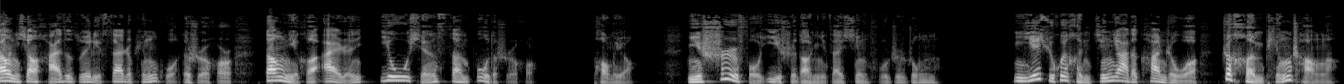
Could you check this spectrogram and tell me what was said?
当你向孩子嘴里塞着苹果的时候，当你和爱人悠闲散步的时候，朋友，你是否意识到你在幸福之中呢？你也许会很惊讶的看着我，这很平常啊。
